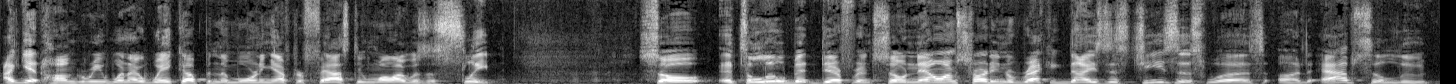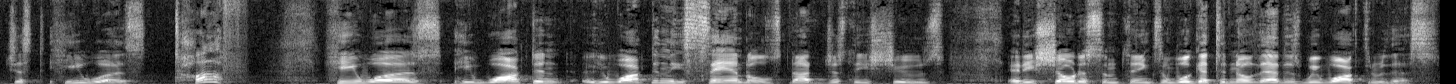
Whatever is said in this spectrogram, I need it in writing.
I get hungry when I wake up in the morning after fasting while I was asleep. So it's a little bit different. So now I'm starting to recognize this. Jesus was an absolute, just, he was tough. He was, he walked in, he walked in these sandals, not just these shoes, and he showed us some things, and we'll get to know that as we walk through this.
